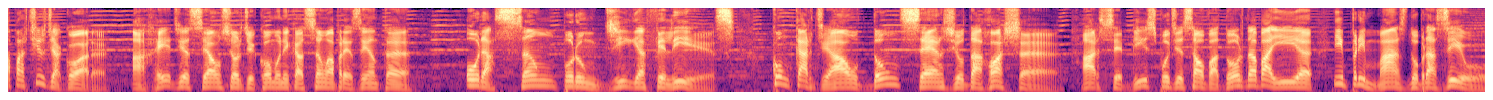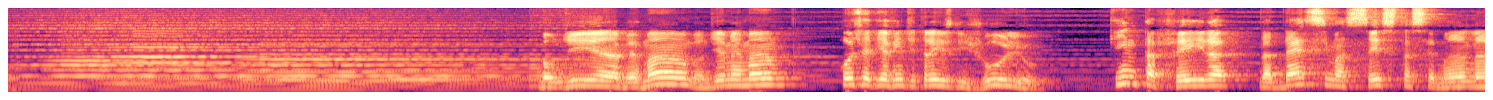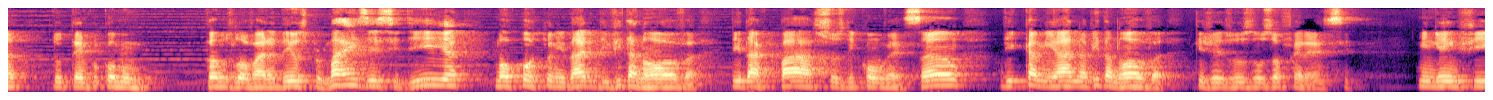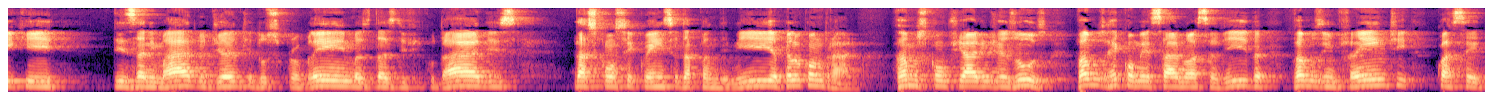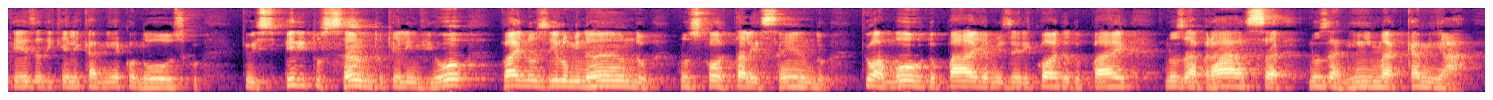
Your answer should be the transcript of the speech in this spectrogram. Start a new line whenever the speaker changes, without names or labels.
A partir de agora, a Rede Excelsior de Comunicação apresenta Oração por um Dia Feliz, com Cardeal Dom Sérgio da Rocha, Arcebispo de Salvador da Bahia e Primaz do Brasil.
Bom dia, meu irmão, bom dia, minha irmã. Hoje é dia 23 de julho, quinta-feira da 16 semana do tempo comum. Vamos louvar a Deus por mais esse dia, uma oportunidade de vida nova, de dar passos de conversão, de caminhar na vida nova que Jesus nos oferece. Ninguém fique desanimado diante dos problemas, das dificuldades, das consequências da pandemia, pelo contrário, vamos confiar em Jesus, vamos recomeçar nossa vida, vamos em frente com a certeza de que Ele caminha conosco, que o Espírito Santo que Ele enviou vai nos iluminando, nos fortalecendo, que o amor do Pai, a misericórdia do Pai nos abraça, nos anima a caminhar.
